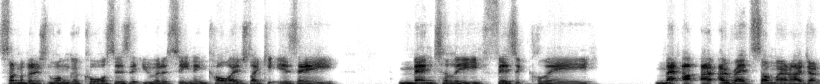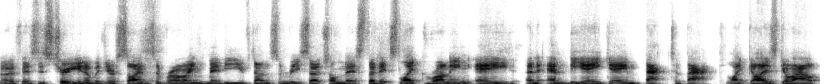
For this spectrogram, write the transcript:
some of those longer courses that you would have seen in college, like it is a mentally, physically I, read somewhere, and I don't know if this is true. You know, with your science of rowing, maybe you've done some research on this. That it's like running a an NBA game back to back. Like guys go out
